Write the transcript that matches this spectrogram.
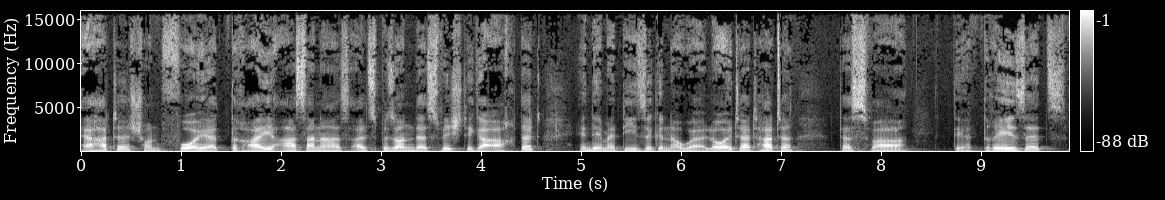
er hatte schon vorher drei Asanas als besonders wichtig erachtet, indem er diese genauer erläutert hatte. Das war der Drehsitz,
